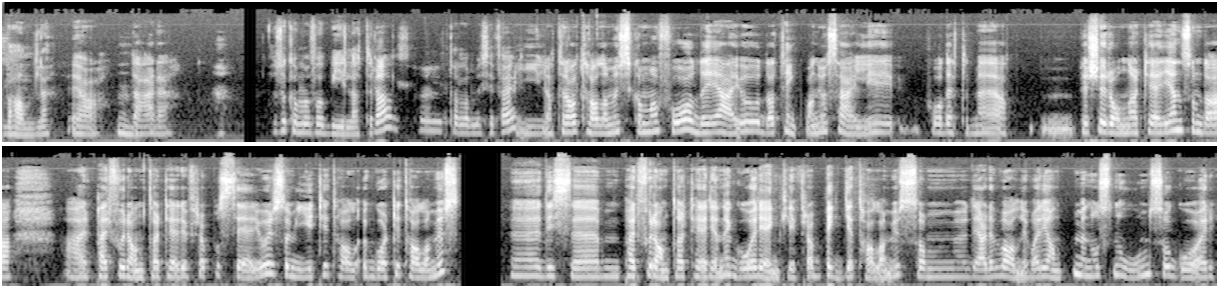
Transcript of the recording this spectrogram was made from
behandle? Ja, mm. det er det. Og så kan man få bilateral feil. Bilateral talamus kan man få, og det er jo, da tenker man jo særlig på dette med at Percheron-arterien, som da er perforantarterier fra posterior, som til går til talamus. Eh, disse perforantarteriene går egentlig fra begge talamus, som det er den vanlige varianten, men hos noen så går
